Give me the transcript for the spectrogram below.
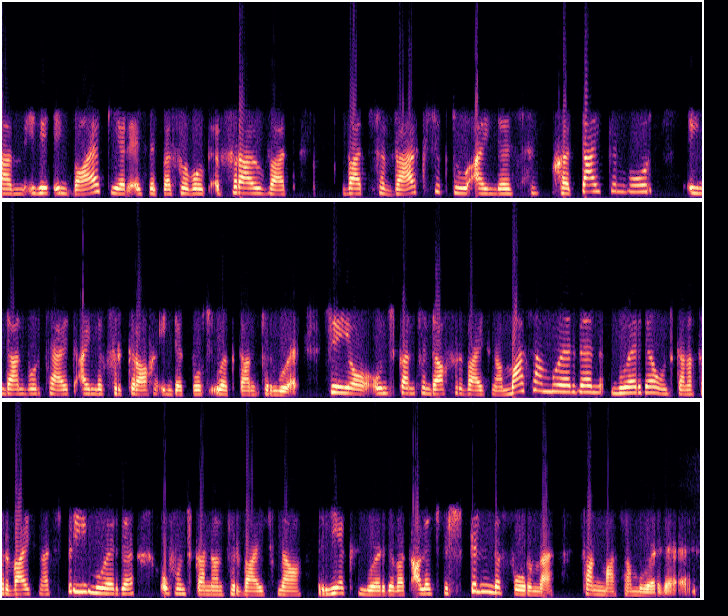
Um jy weet en baie keer is dit byvoorbeeld 'n vrou wat wat vir werksoekdoeleindes geteken word en dan word sy uiteindelik verkragt en dit word ook dan vermoor. So ja, ons kan vandag verwys na massamoorde, moorde, ons kan verwys na spreemoorde of ons kan dan verwys na reeksmoorde wat alles verskillende forme van massamoorde is.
